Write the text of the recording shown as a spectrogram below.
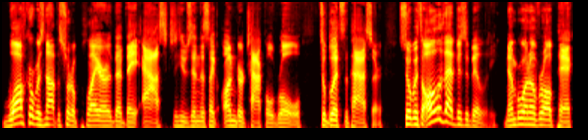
Walker was not the sort of player that they asked. He was in this like under tackle role to blitz the passer. So with all of that visibility number one overall pick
